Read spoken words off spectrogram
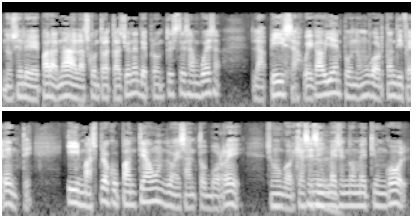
no se le ve para nada. Las contrataciones de pronto este Zambuesa la pisa, juega bien, pero no es un jugador tan diferente. Y más preocupante aún lo de Santos Borré. Es un jugador que hace seis mm. meses no mete un gol.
